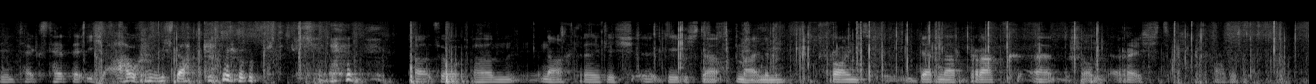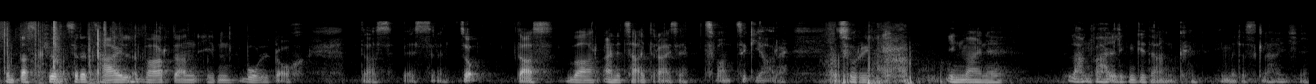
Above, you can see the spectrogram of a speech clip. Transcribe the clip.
den Text hätte ich auch nicht abgedruckt. Also ähm, nachträglich äh, gebe ich da meinem Freund Bernard Brack äh, schon recht. Also, und das kürzere Teil war dann eben wohl doch das bessere. So, das war eine Zeitreise 20 Jahre zurück in meine langweiligen Gedanken. Immer das Gleiche.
